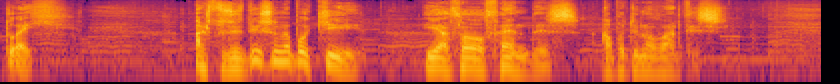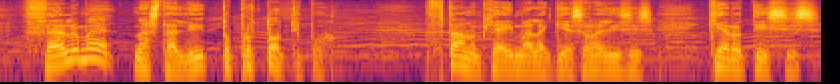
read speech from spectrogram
το έχει. Ας το ζητήσουν από εκεί οι αθώοφέντες από την Οβάρτηση. Θέλουμε να σταλεί το πρωτότυπο. Φτάνουν πια οι μαλακίες αναλύσεις και ερωτήσεις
